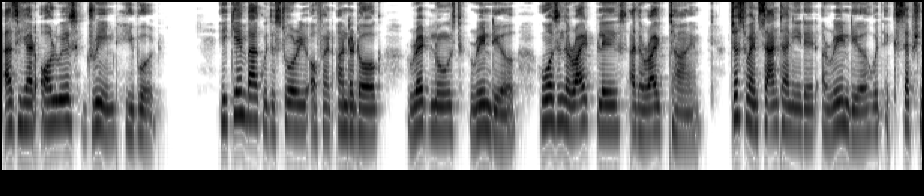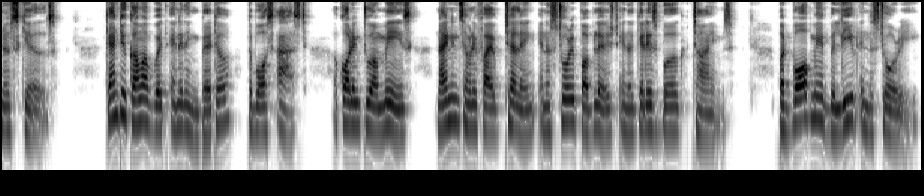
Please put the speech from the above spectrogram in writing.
as he had always dreamed he would. He came back with the story of an underdog, red-nosed reindeer who was in the right place at the right time, just when Santa needed a reindeer with exceptional skills. Can't you come up with anything better? The boss asked, according to a May's 1975 telling in a story published in the Gettysburg Times. But Bob May believed in the story.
